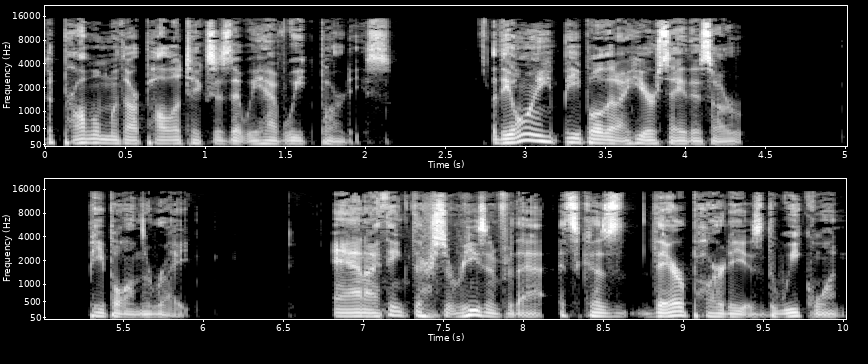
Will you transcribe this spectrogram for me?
the problem with our politics is that we have weak parties. The only people that I hear say this are people on the right. And I think there's a reason for that. It's because their party is the weak one.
